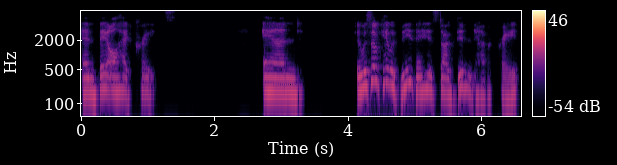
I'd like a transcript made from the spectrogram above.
and they all had crates. And it was okay with me that his dog didn't have a crate.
